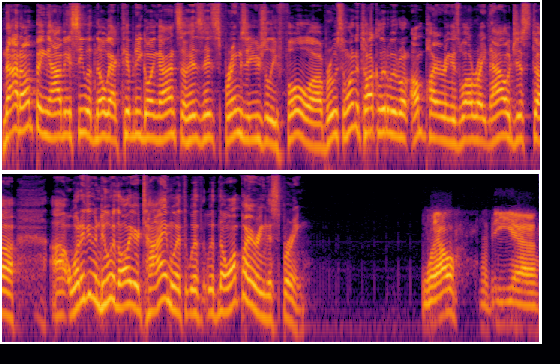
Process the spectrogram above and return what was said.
not umping, obviously, with no activity going on. So his his springs are usually full. Uh, Bruce, I want to talk a little bit about umpiring as well right now. Just uh, uh, what have you been doing with all your time with with, with no umpiring this spring? Well, the uh,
